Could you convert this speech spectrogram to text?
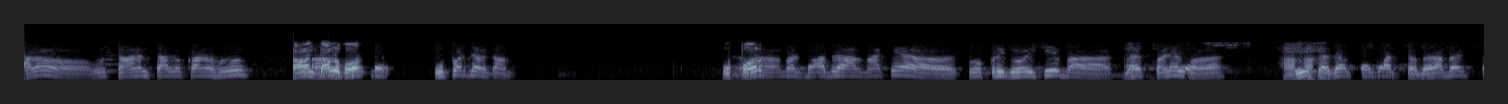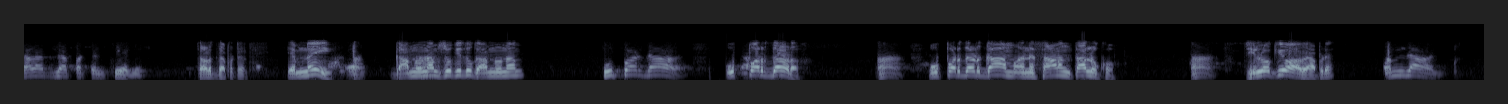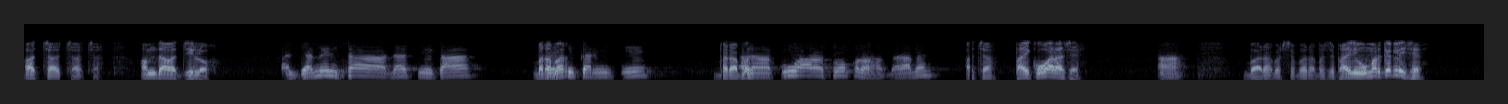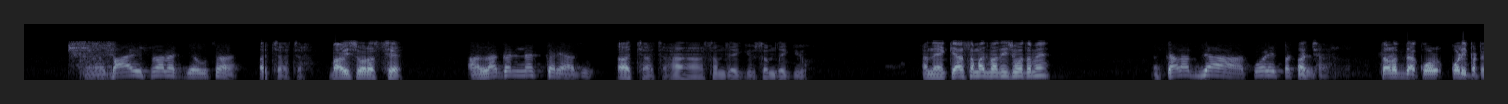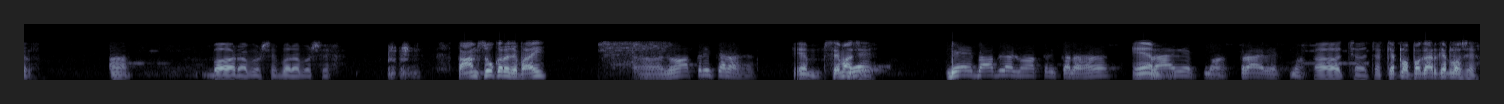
હાલો હું સાણંદ તાલુકાનો છું. સાણંદ તાલુકો? ઉપરદળ- ગામ. ઉપર? અમાર બાબરા માટે છોકરી જોઈ છે દસ ભણેલો વીસ હજાર પગાર છે બરાબર? તળાજલા પટેલ છે ને પટેલ. એમ નહીં? ગામનું નામ શું કીધું ગામનું નામ? ઉપરદળ. ઉપરદળ. હા. ઉપરદળ ગામ અને સાણંદ તાલુકો. હા. જિલ્લો કયો આવે આપણે? અમદાવાદ. અચ્છા અચ્છા અચ્છા. અમદાવાદ જિલ્લો. જમીન છે દસ વીઘા. બરાબર. કરી છે. બરાબર. કુંવારો છોકરો બરાબર? અચ્છા. ભાઈ કુંવારા છે? હા. બરાબર છે બરાબર છે. ભાઈની ઉંમર કેટલી છે? બાવીસ વર્ષ જેવું છે. અચ્છા અચ્છા. બાવીસ વર્ષ છે? હા લગ્ન નથી કર્યા હજુ. અચ્છા અચ્છા. હા હા સમજાઈ ગયું સમજાઈ ગયું. અને કયા સમાજમાંથી છો તમે? તળપદા કોળી પટેલ. અચ્છા. તળપદા કોળી પટેલ. હા. બરાબર છે બરાબર છે. કામ શું કરે છે ભાઈ? નોકરી કરે છે. એમ શેમાં છે? બે બાબલા નોકરી કરે છે. એમ. પ્રાઇવેટમાં પ્રાઇવેટમાં. અચ્છા અચ્છા. કેટલો પગાર કેટલો છે?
